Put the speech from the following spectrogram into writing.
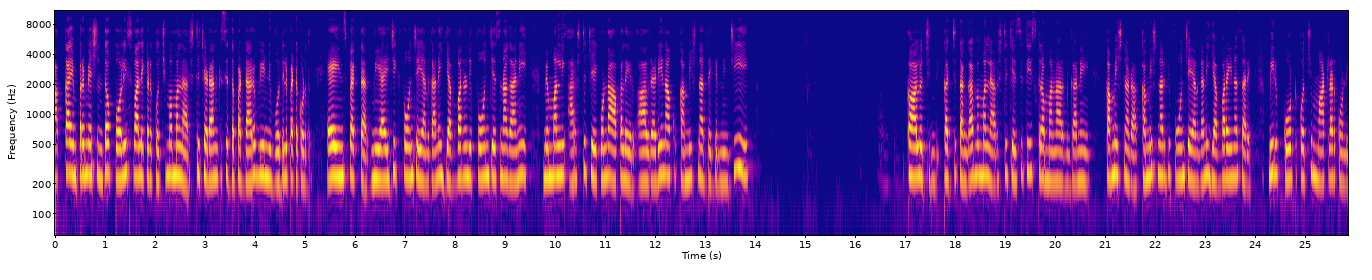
పక్కా ఇన్ఫర్మేషన్తో పోలీస్ వాళ్ళు ఇక్కడికి వచ్చి మమ్మల్ని అరెస్ట్ చేయడానికి సిద్ధపడ్డారు. వీడిని వదిలిపెట్టకూడదు. ఏ ఇన్స్పెక్టర్ మీ ఐజీకి ఫోన్ చేయను కానీ ఎవరిని ఫోన్ చేసినా కానీ మిమ్మల్ని అరెస్ట్ చేయకుండా ఆపలేరు. ఆల్రెడీ నాకు కమిషనర్ దగ్గర నుంచి కాల్ వచ్చింది ఖచ్చితంగా మిమ్మల్ని అరెస్ట్ చేసి తీసుకురమ్మన్నారు కానీ కమిషనరా? కమిషనర్కి ఫోన్ చేయాలి కానీ ఎవరైనా సరే మీరు కోర్టుకు వచ్చి మాట్లాడుకోండి.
